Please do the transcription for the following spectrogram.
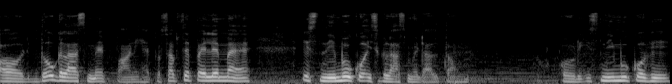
और दो गिलास में पानी है। तो सबसे पहले मैं इस नींबू को इस गिलास में डालता हूँ। और इस नींबू को भी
